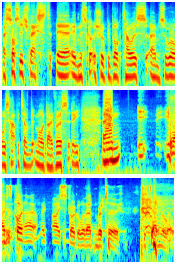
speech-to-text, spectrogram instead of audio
a sausage fest uh, in the Scottish Rugby blog towers. Um, so we're always happy to have a bit more diversity. Um, if, Can I just point out, I, I struggle with Edinburgh too. Generally,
